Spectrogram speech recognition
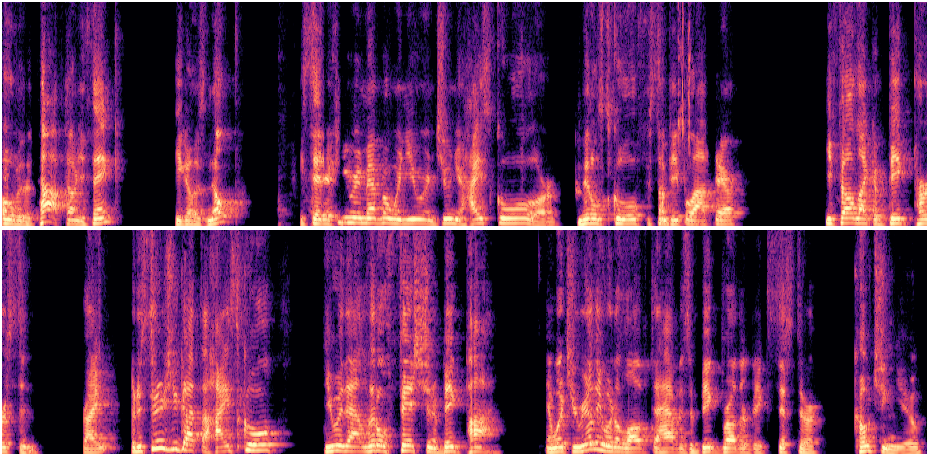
over the top, don't you think? He goes, nope. He said, if you remember when you were in junior high school or middle school for some people out there, you felt like a big person, right? But as soon as you got to high school, you were that little fish in a big pond. And what you really would have loved to have is a big brother, big sister coaching you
